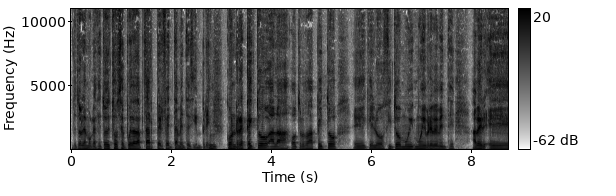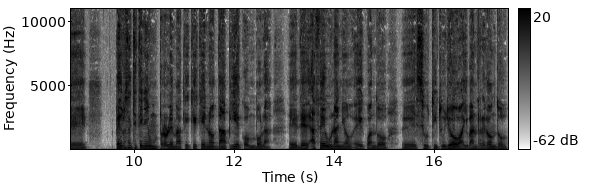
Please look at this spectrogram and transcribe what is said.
de toda la democracia. Todo esto se puede adaptar perfectamente siempre. Con respecto a los otros dos aspectos eh, que lo cito muy, muy brevemente. A ver, eh, Pedro Sánchez tiene un problema que, que, no da pie con bola. Eh, hace un año, eh, cuando eh, sustituyó a Iván Redondo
